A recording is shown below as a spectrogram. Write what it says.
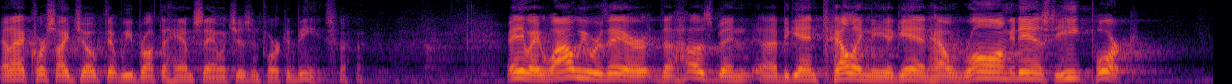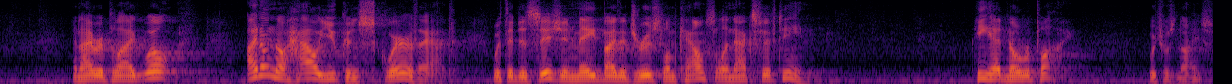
And I, of course, I joked that we brought the ham sandwiches and pork and beans. anyway, while we were there, the husband uh, began telling me again how wrong it is to eat pork. And I replied, Well, I don't know how you can square that with the decision made by the Jerusalem Council in Acts 15. He had no reply, which was nice.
